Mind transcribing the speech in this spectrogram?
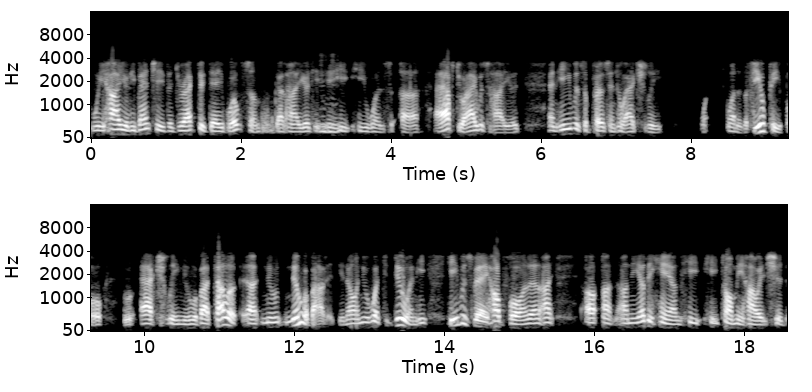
we hired eventually the director Dave Wilson got hired. He Mhm. he, he was uh after I was hired and he was a person who actually one of the few people who actually knew about tele uh, knew knew about it, you know, and knew what to do. And he he was very helpful. And then I, uh, on, on the other hand, he he told me how it should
